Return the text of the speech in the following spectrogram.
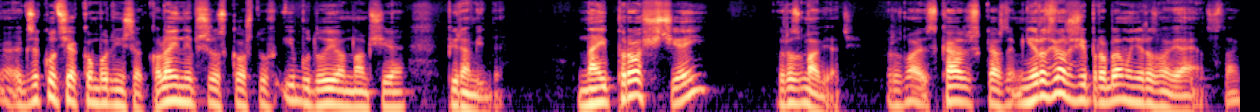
egzekucja komornicza, kolejny przyrost kosztów i budują nam się piramidy. Najprościej rozmawiać. Rozmawiać z każ- każdym. Nie rozwiąże się problemu nie rozmawiając. Tak?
